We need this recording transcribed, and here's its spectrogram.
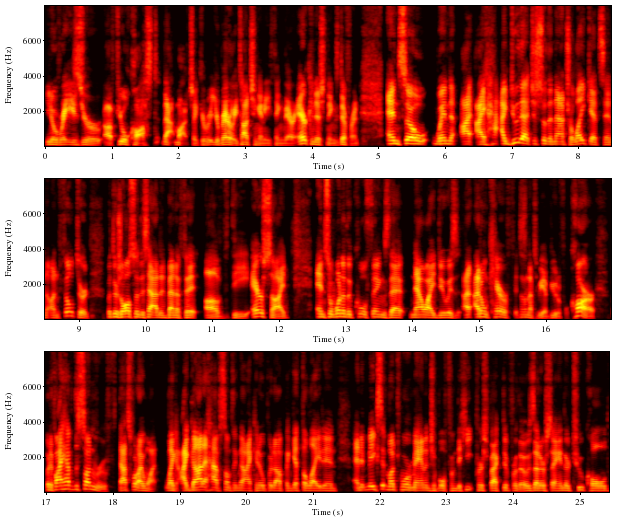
you know raise your uh, fuel cost that much. Like you're you're barely touching anything there. Air conditioning is different. And so when I I, I do that just so the natural light gets in unfiltered, but there's also this added benefit of the air side. And so one of the cool things that now I do is I, I, don't care if it doesn't have to be a beautiful car, but if I have the sunroof, that's what I want. Like I gotta have something that I can open up and get the light in, and it makes it much more manageable from the heat perspective for those that are saying they're too cold.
